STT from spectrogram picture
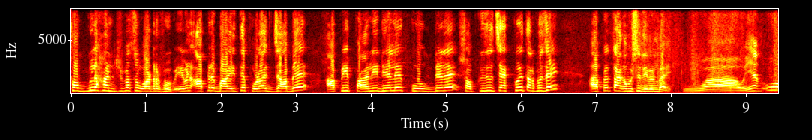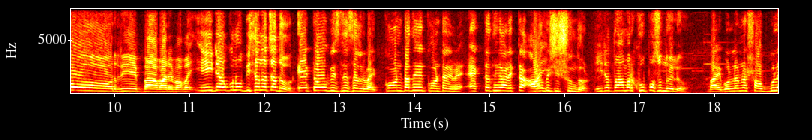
সবগুলো হান্ড্রেড পার্সেন্ট ওয়াটারপ্রুফ ইভেন আপনার বাড়িতে প্রোডাক্ট যাবে আপনি পানি ঢেলে কোক ঢেলে সবকিছু চেক করে তারপর যাই আপনার টাকা পয়সা দিবেন ভাই। ওয়াও ও রে বাবা রে বাবা এইটাও কোনো বিছানা চাদর? এটাও বিজনেস চাদর ভাই। কোনটা থেকে কোনটা নেবেন? একটা থেকে আরেকটা আরও বেশি সুন্দর। এটা তো আমার খুব পছন্দ হইল। ভাই বললাম না সবগুলো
